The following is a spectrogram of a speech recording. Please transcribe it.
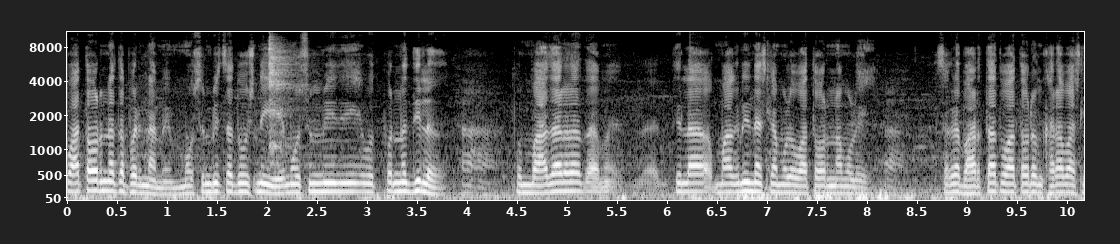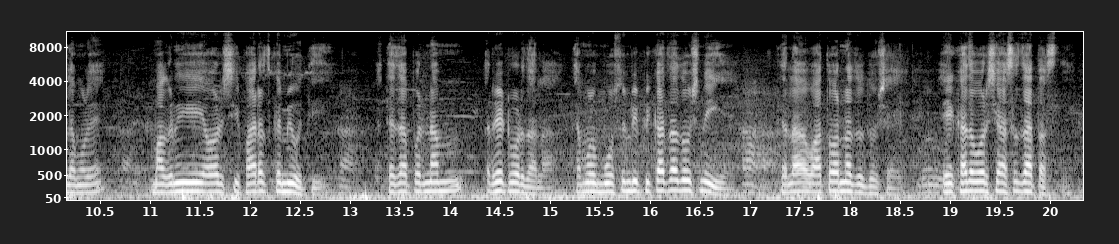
वातावरणाचा परिणाम आहे. मोसंबीचा दोष नाही आहे. मोसंबीने उत्पन्न दिलं. हां हां. पण बाजारात तिला मागणी नसल्यामुळे वातावरणामुळे हां. सगळ्या भारतात वातावरण खराब असल्यामुळे मागणी यावर्षी फारच कमी होती. हां. त्याचा परिणाम रेटवर झाला. त्यामुळे मोसंबी पिकाचा दोष नाही आहे. हां हां. त्याला वातावरणाचा दोष आहे. एखादं वर्ष असं जात असतं.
